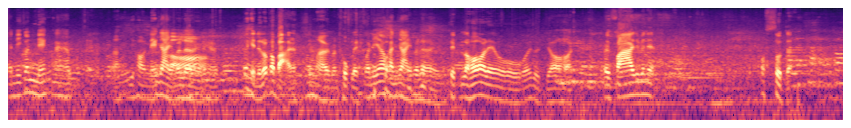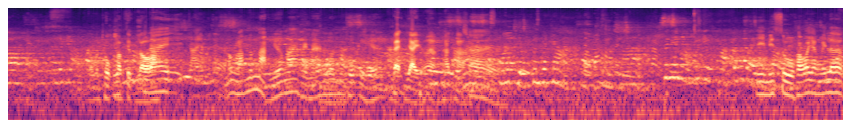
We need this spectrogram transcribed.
อันนี้ก็เน็กนะครับอะยี่ห้อเน็กใหญ่มาเลยนะครับก็เห็นในรถกระบะนะที่มาเป็นบรรทุกเลยวันนี้เอาคันใหญ่ไปเลยติดล้อเลยโอ้โหสุดยอด ไฟฟ้าใช่ไหมเนี่ยโอ้สุดอะรถบรรทุกครับติดล้อ ได้ไกลไหมเนี่ยต้องรับน้ำหนักเยอะมากเลยนะรถบรรทุกอย่างเงี้ย แบกใหญ่มากท่าทางใช่จีมิซูเขาก็ยังไม่เลิก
